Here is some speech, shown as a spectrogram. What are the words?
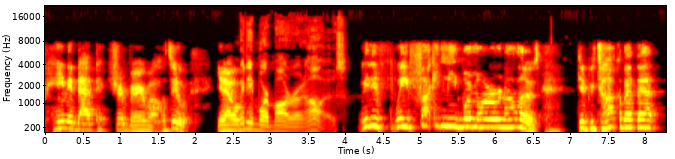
painted that picture very well too. You know, We need more Mauro Ranallo's. we need, we fucking need more Mauro Ranallo's. Did we talk about that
